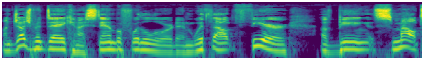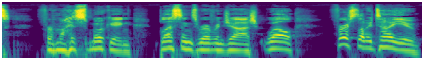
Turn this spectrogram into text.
On Judgment Day, can I stand before the Lord and without fear of being smelt for my smoking? Blessings, Reverend Josh. Well, first, let me tell you,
